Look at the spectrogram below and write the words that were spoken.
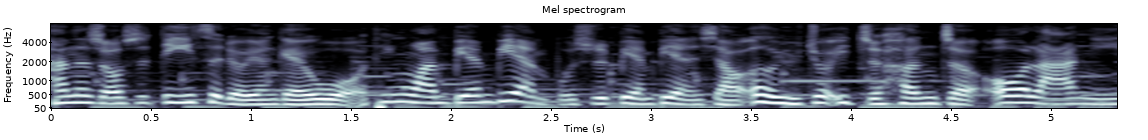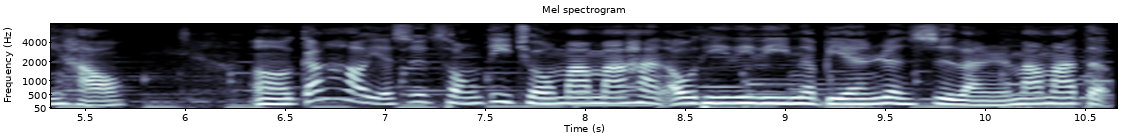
她那时候是第一次留言给我，听完便便不是便便，小鳄鱼就一直哼着欧拉你好，呃，刚好也是从地球妈妈和 OT 丽丽那边认识懒人妈妈的。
